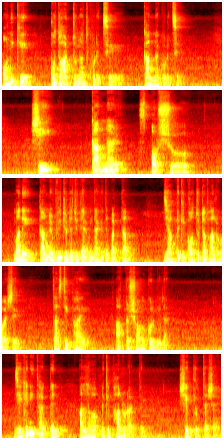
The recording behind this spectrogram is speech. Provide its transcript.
অনেকে কত আর্তনাদ করেছে, কান্না করেছে। সেই কান্নার স্পর্শ মানে কান্নার ভিডিওটা যদি এখন দেখাতে পারতাম যে আপনাকে কতটা ভালোবাসে তাস্তিক ভাই, আপনার সহকর্মীরা। যেখানেই থাকবেন, আল্লাহ আপনাকে ভালো রাখবেন, সেই প্রত্যাশায়।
